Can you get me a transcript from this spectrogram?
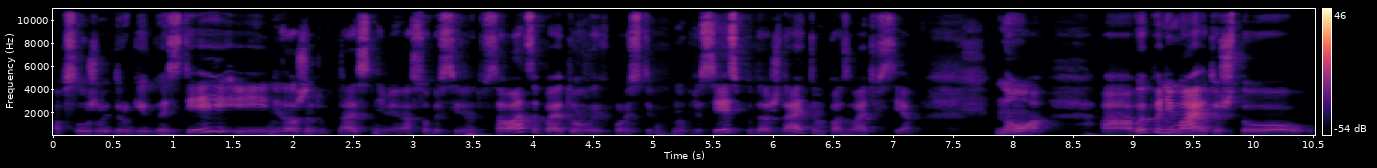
обслуживать других гостей и не должны тут да, с ними особо сильно тусоваться, поэтому вы их просите ну, присесть, подождать, там, позвать всех. Но а, вы понимаете, что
